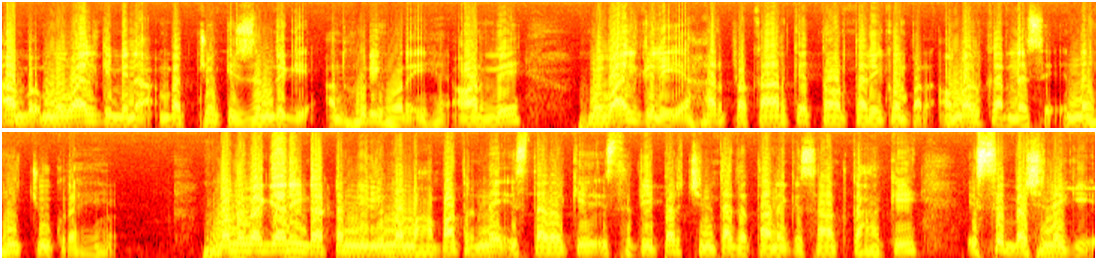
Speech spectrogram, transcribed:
अब मोबाइल के बिना बच्चों की ज़िंदगी अधूरी हो रही है और वे मोबाइल के लिए हर प्रकार के तौर तरीकों पर अमल करने से नहीं चूक रहे हैं। मनोवैज्ञानिक डॉक्टर नीलिमा महापात्र ने इस तरह की स्थिति पर चिंता जताने के साथ कहा कि इससे बचने की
